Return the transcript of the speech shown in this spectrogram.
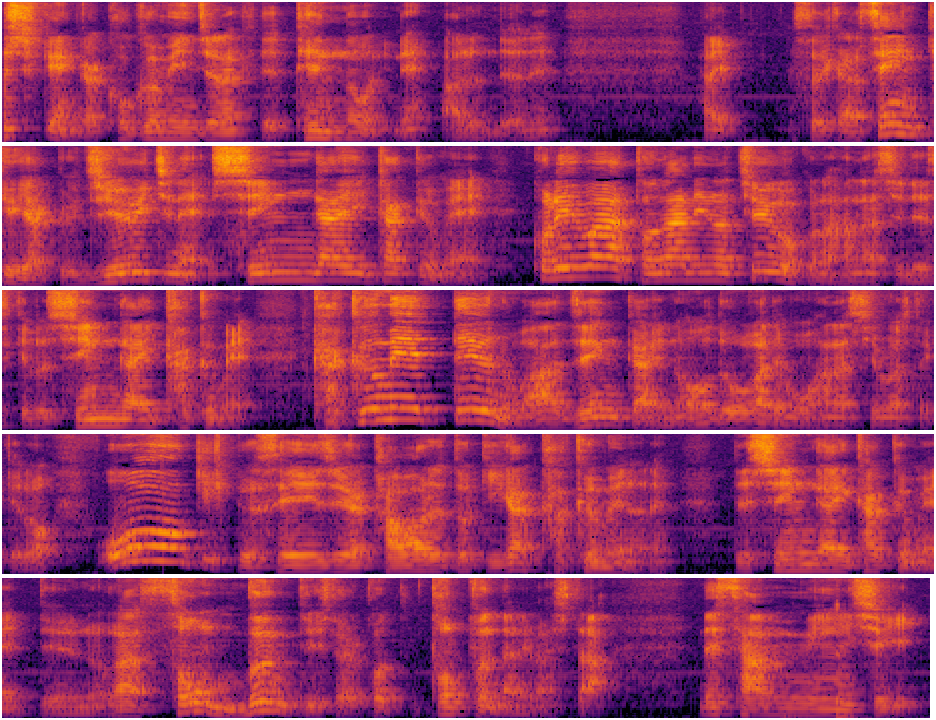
い。主権が国民じゃなくて天皇にね、あるんだよね。はい。それから1911年、辛亥革命。これは隣の中国の話ですけど、辛亥革命。革命っていうのは前回の動画でもお話ししましたけど、大きく政治が変わる時が革命だね。で、辛亥革命っていうのが孫文っていう人がトップになりました。で、三民主義、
